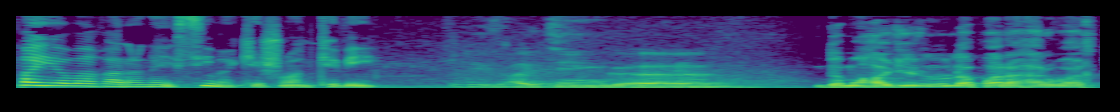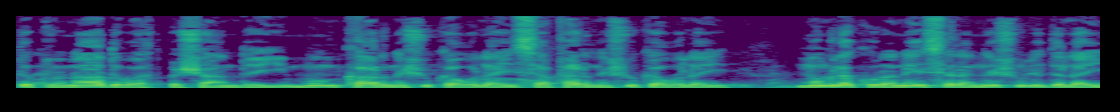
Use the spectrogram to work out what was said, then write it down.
په یوه غرنۍ سیمه کې ژوند کوي. د مهاجرینو لپاره هر وخت د کرونا د وخت په شان دی، مونږ کار نشو کولای، سفر نشو کولای، مونږ له کورنۍ سره نشو لیدلای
